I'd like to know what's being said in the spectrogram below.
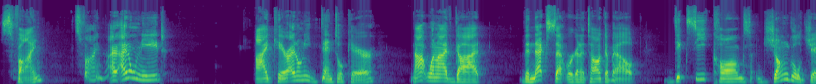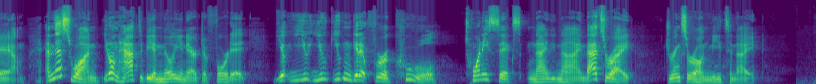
It's fine. It's fine. I, I don't need eye care. I don't need dental care. Not when I've got the next set we're going to talk about Dixie Kong's Jungle Jam. And this one, you don't have to be a millionaire to afford it. You you you you can get it for a cool twenty six ninety nine. That's right. Drinks are on me tonight.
